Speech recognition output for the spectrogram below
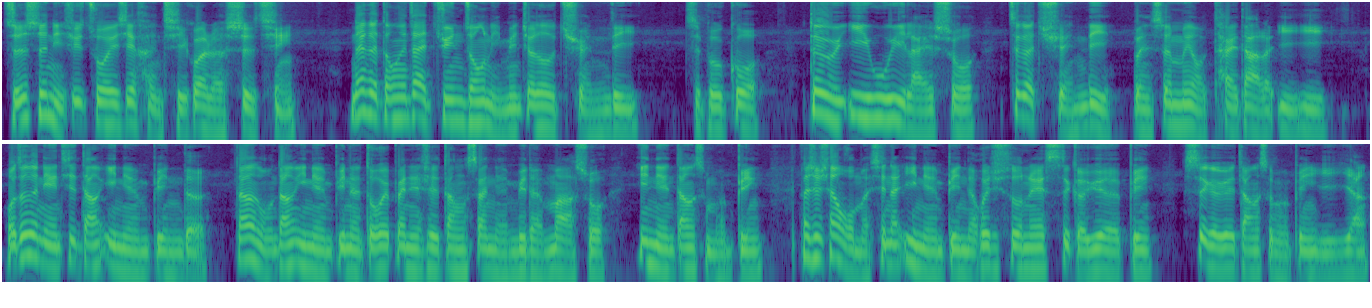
指使你去做一些很奇怪的事情。那个东西在军中里面叫做权力。只不过对于义务役来说，这个权利本身没有太大的意义。我这个年纪当一年兵的，当然我们当一年兵的都会被那些当三年兵的骂说一年当什么兵。那就像我们现在一年兵的会去说那些四个月的兵，四个月当什么兵一样。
